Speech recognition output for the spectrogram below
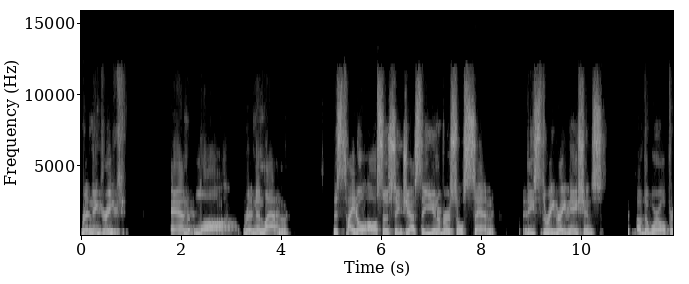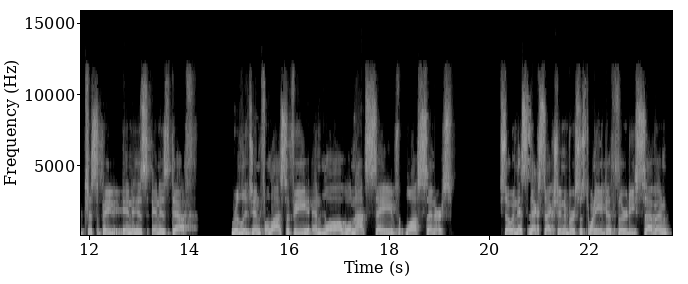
written in Greek, and law, written in Latin. This title also suggests the universal sin. These three great nations of the world participate in his, in his death. Religion, philosophy, and law will not save lost sinners. So in this next section, in verses 28 to 37,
